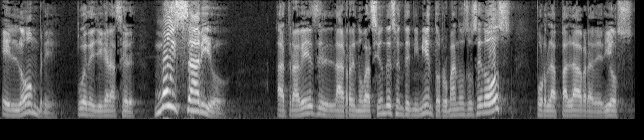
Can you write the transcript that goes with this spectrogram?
el hombre puede llegar a ser muy sabio a través de la renovación de su entendimiento, Romanos 12.2, por la palabra de Dios.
